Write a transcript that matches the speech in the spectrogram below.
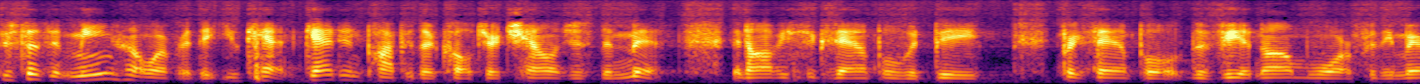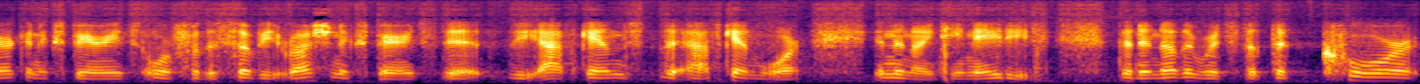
This doesn't mean, however, that you can't get in popular culture challenges the myth. An obvious example would be, for example, the Vietnam War for the American experience or for the Soviet-Russian experience, the, the, Afghans, the Afghan War in the 1980s. That, in other words, that the core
